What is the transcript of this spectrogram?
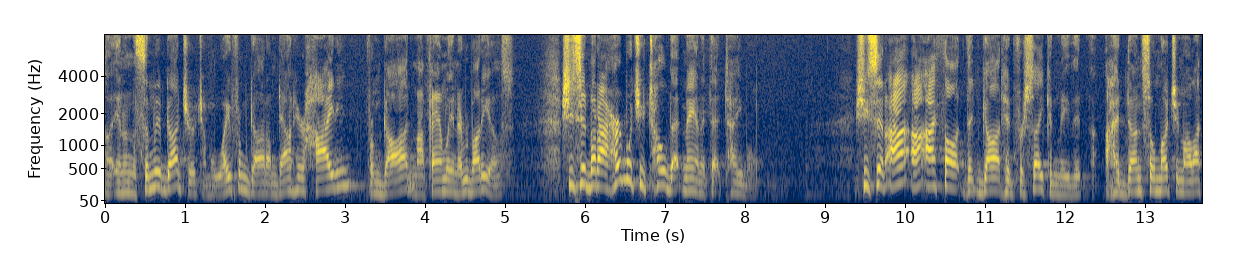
uh, in an Assembly of God church. I'm away from God. I'm down here hiding from God, my family, and everybody else. She said, But I heard what you told that man at that table. She said, I, I, I, thought that God had forsaken me, that I had done so much in my life,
